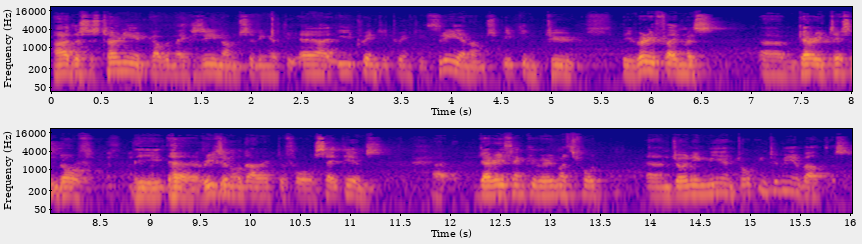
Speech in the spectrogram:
Hi, this is Tony at Cover Magazine. I'm sitting at the AIE 2023 and I'm speaking to the very famous um, Gary Tessendorf, the uh, Regional Director for Sapiens. Uh, Gary, thank you very much for um, joining me and talking to me about this.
